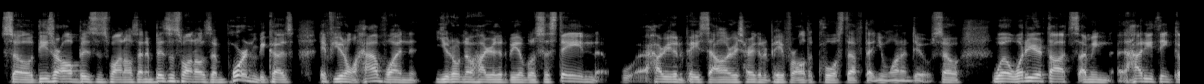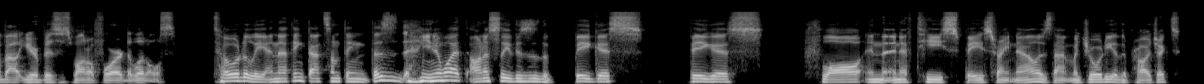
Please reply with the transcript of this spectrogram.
So these are all business models and a business model is important because if you don't have one you don't know how you're going to be able to sustain how are you going to pay salaries how are you going to pay for all the cool stuff that you want to do. So Will what are your thoughts? I mean how do you think about your business model for the littles Totally. And I think that's something this is you know what? Honestly, this is the biggest, biggest flaw in the NFT space right now is that majority of the projects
